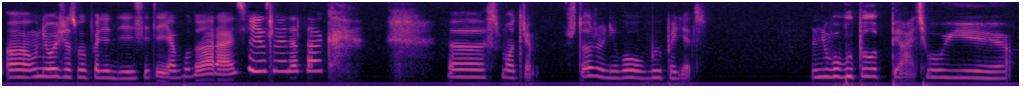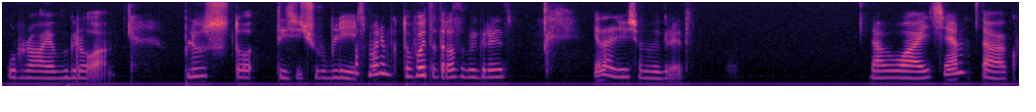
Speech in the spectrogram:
Uh, у него сейчас выпадет 10, и я буду орать, если это так. Uh, смотрим, что же у него выпадет. У него выпало 5. Ой, ура, я выиграла. Плюс 100 тысяч рублей. Посмотрим, кто в этот раз выиграет. Я надеюсь, он выиграет. Давайте. Так.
